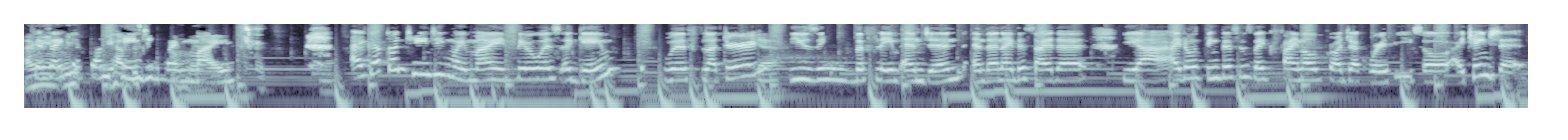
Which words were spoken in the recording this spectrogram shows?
I, mean, I kept on changing my mind. I kept on changing my mind. There was a game with Flutter yeah. using the Flame engine, and then I decided, yeah, I don't think this is like final project worthy, so I changed it.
